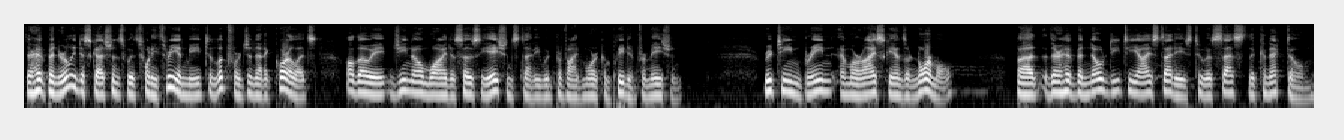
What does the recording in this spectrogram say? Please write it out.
There have been early discussions with 23andMe to look for genetic correlates, although a genome-wide association study would provide more complete information. Routine brain MRI scans are normal, but there have been no DTI studies to assess the connectome,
